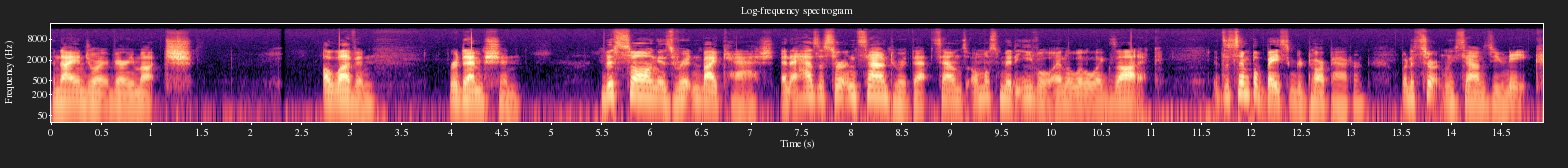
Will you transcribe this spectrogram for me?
and I enjoy it very much. 11. Redemption. This song is written by Cash, and it has a certain sound to it that sounds almost medieval and a little exotic. It's a simple bass and guitar pattern, but it certainly sounds unique.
